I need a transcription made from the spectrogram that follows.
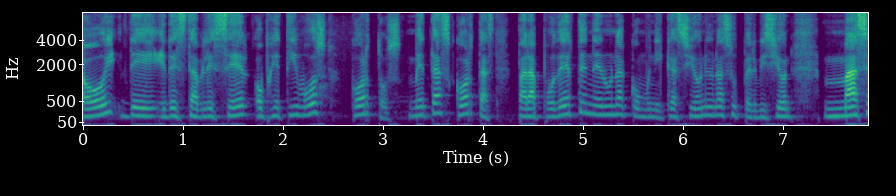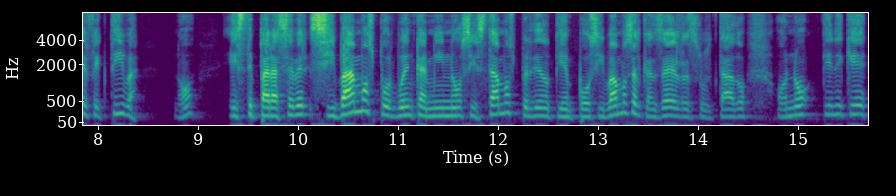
hoy de, de establecer objetivos cortos, metas cortas, para poder tener una comunicación y una supervisión más efectiva, ¿no? Este, para saber si vamos por buen camino, si estamos perdiendo tiempo, si vamos a alcanzar el resultado o no. Tiene que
